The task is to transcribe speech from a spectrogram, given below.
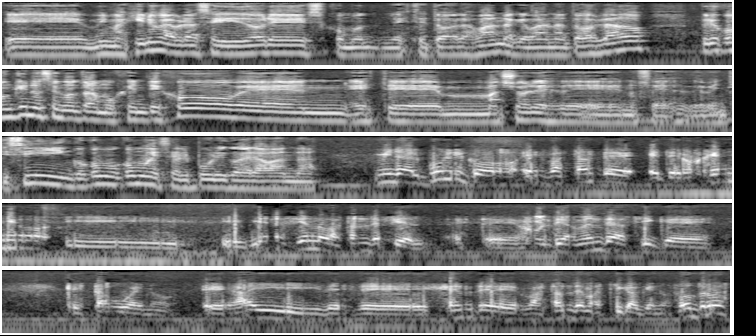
eh, me imagino que habrá seguidores como este, todas las bandas que van a todos lados, pero ¿con qué nos encontramos? ¿Gente joven, este, mayores de, no sé, de 25? ¿Cómo, ¿Cómo es el público de la banda? Mira, el público es bastante heterogéneo y, y viene siendo bastante fiel este, últimamente, así que, que está bueno. Eh, hay desde gente bastante más chica que nosotros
